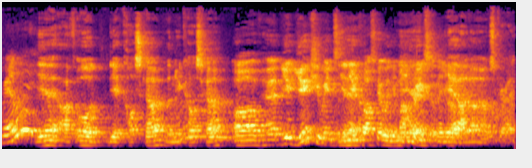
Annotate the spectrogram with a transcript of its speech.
Really? Yeah, I've, or yeah, Costco, the new Costco. Oh, I've heard. You, you actually went to the Yeah. new Costco with your mum yeah. recently, Yeah, I right? know, it was great.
